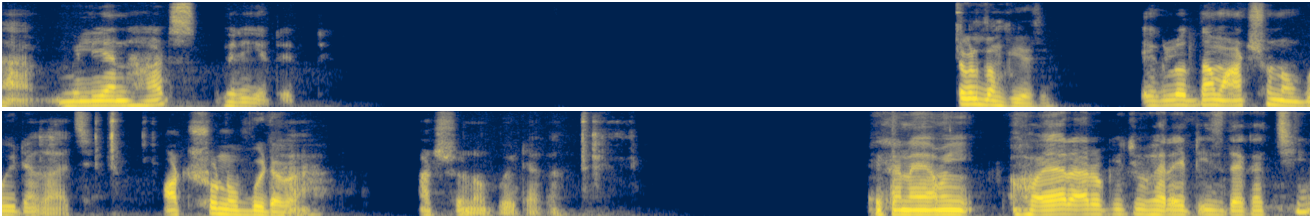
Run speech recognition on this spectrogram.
হ্যাঁ মিলিয়ন হার্টস ভেরিগেটেড এগুলোর দাম কি আছে? এগুলোর দাম আটশো নব্বই টাকা আছে। আটশো নব্বই টাকা। হ্যাঁ, আটশো নব্বই টাকা। এখানে আমি হয়ার আরও কিছু ভ্যারাইটিস দেখাচ্ছি।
